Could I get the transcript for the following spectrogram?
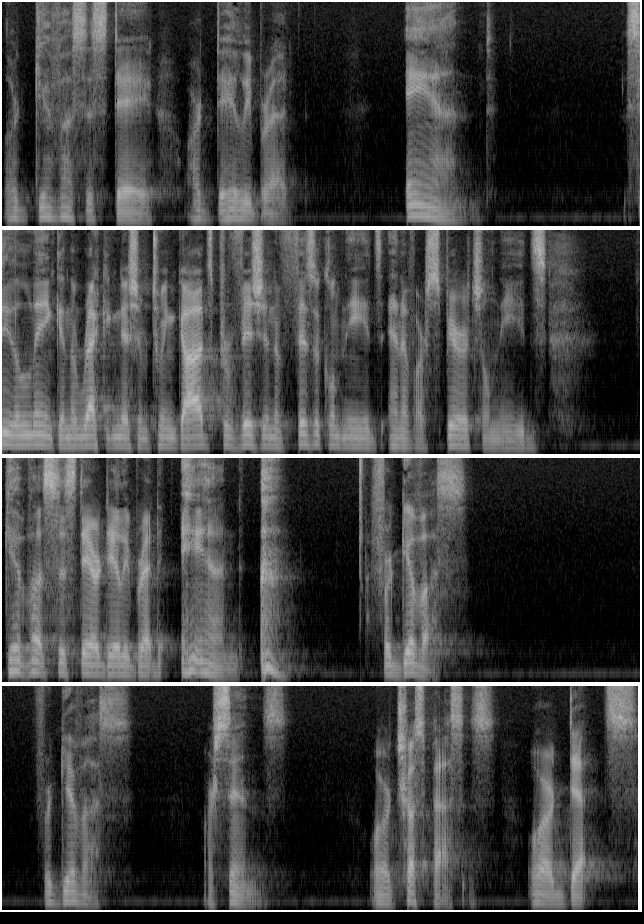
Lord, give us this day our daily bread. And. See the link and the recognition between God's provision of physical needs and of our spiritual needs Give us this day our daily bread and forgive us. Forgive us our sins or trespasses or debts.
